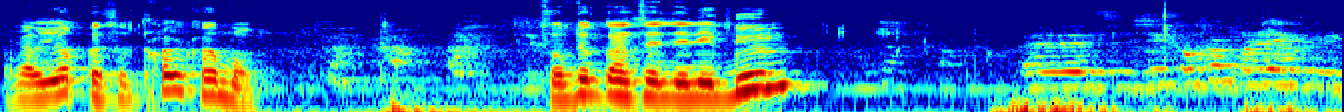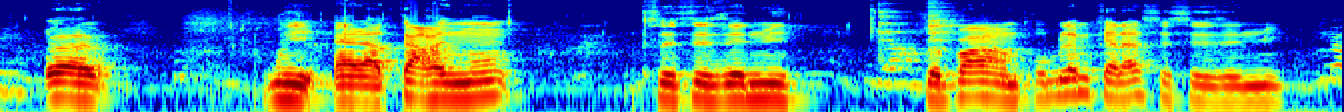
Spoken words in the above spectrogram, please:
Ça veut dire que c'est très très bon. Surtout quand c'est des légumes. Euh, j'ai aucun problème avec lui. Oui, elle a carrément. C'est ses ennemis. C'est pas un problème qu'elle a, c'est ses ennemis. Non.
